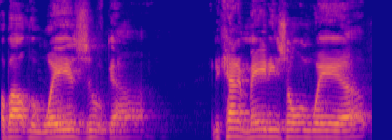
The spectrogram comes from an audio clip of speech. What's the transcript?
about the ways of God, and he kind of made his own way up.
